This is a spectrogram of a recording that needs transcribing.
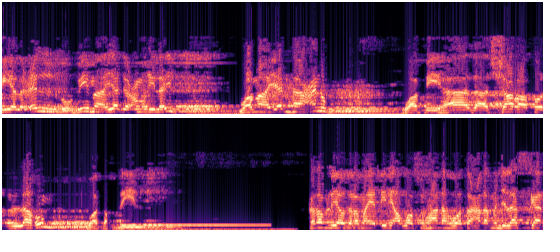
هي العلم بما يدعو إليه وما ينهى عنه. Wa fi hadza syarafun lahum wa tafdil kata beliau dalam ayat ini Allah Subhanahu wa taala menjelaskan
